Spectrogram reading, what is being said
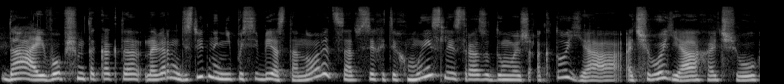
Да, и, в общем-то, как-то, наверное, действительно не по себе становится от всех этих мыслей. Сразу думаешь, а кто я, а чего я хочу,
